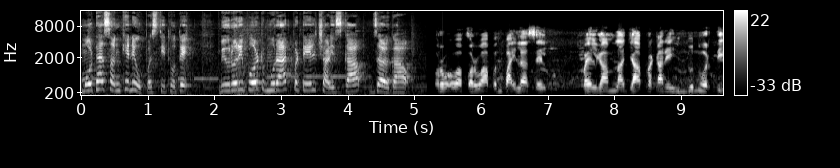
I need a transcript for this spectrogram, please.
मोठ्या संख्येने उपस्थित होते. Bureau report Murad Patel Chalisgaon Jalgaon. परवा परवा आपण पाहिलं असेल पहिलगामला ज्या प्रकारे हिंदूंवरती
